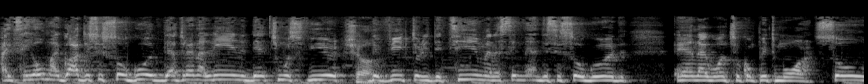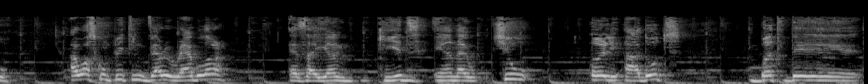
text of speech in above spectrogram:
I'd say, oh my God, this is so good. The adrenaline, the atmosphere, Sure. the victory, the team. And I say, man, this is so good. And I want to compete more. So I was competing very regular as a young kid and I till early adult. But the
